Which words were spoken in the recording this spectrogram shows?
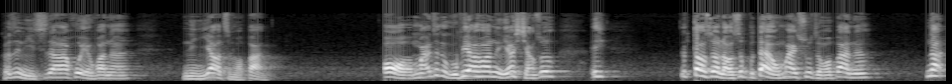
可是你知道他会的话呢，你要怎么办？哦，买这个股票的话呢，你要想说，哎，那到时候老师不带我卖出怎么办呢？那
